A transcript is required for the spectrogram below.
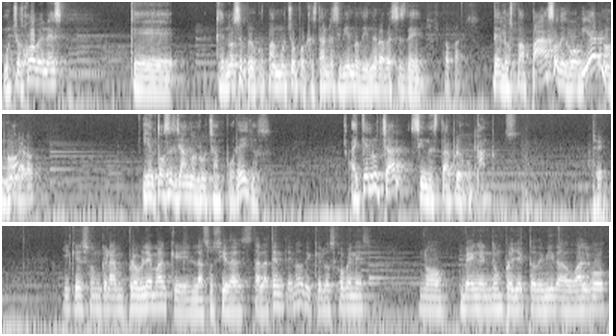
muchos jóvenes que que no se preocupan mucho porque están recibiendo dinero a veces de, de los papás o de gobierno, ¿no? Claro. Y entonces ya no luchan por ellos. Hay que luchar sin estar preocupándonos. Sí. Y que es un gran problema que en la sociedad está latente, ¿no? De que los jóvenes no ven de un proyecto de vida o algo,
